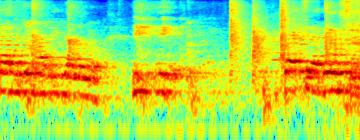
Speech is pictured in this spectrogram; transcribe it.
out what the might be down below. Back to that real shit.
